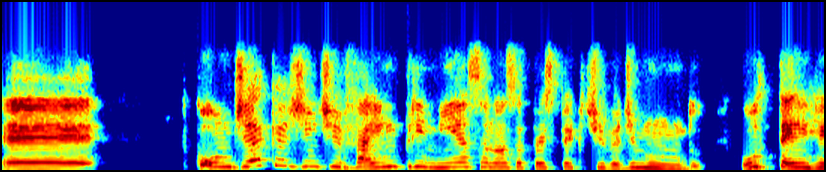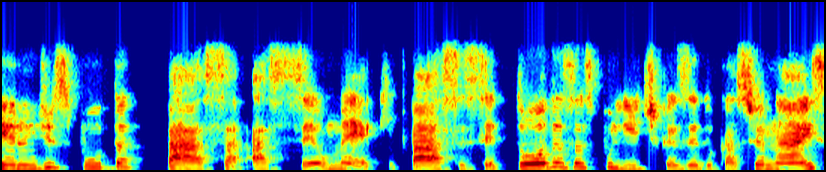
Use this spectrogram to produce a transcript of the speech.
é, onde é que a gente vai imprimir essa nossa perspectiva de mundo? O terreno em disputa passa a ser o MEC, passa a ser todas as políticas educacionais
